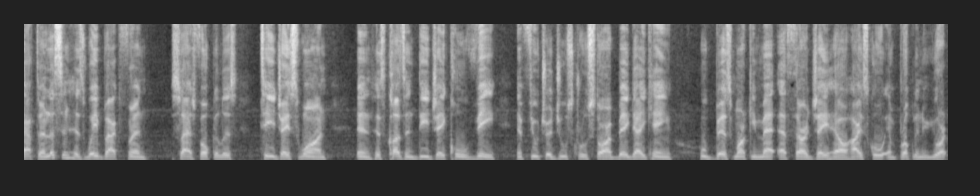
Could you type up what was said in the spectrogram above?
After enlisting his way back friend slash vocalist TJ Swan and his cousin DJ Cool V and future Juice Crew star Big Daddy Kane, who Biz Markie met at Sarah J. Hale High School in Brooklyn, New York.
